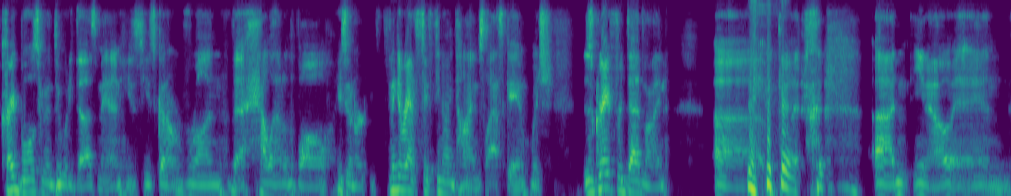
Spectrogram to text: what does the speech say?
Craig Bohl's going to do what he does, man. He's he's going to run the hell out of the ball. He's going to. I think he ran 59 times last game, which is great for deadline. Uh, but, uh, you know, and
